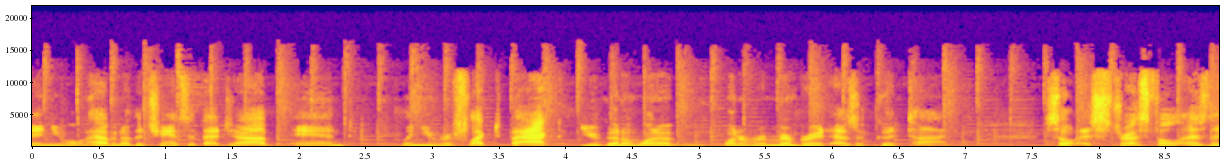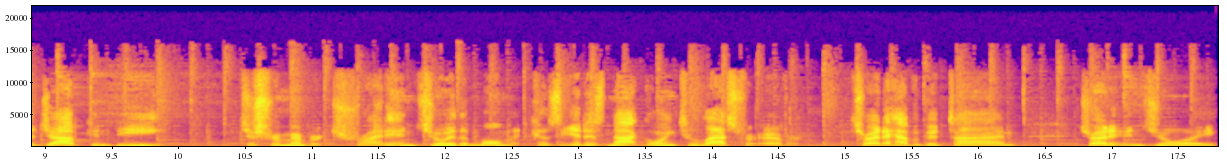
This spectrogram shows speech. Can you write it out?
and you won't have another chance at that job. And when you reflect back, you're going to want to want to remember it as a good time. So as stressful as the job can be, just remember, try to enjoy the moment because it is not going to last forever try to have a good time, try to enjoy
